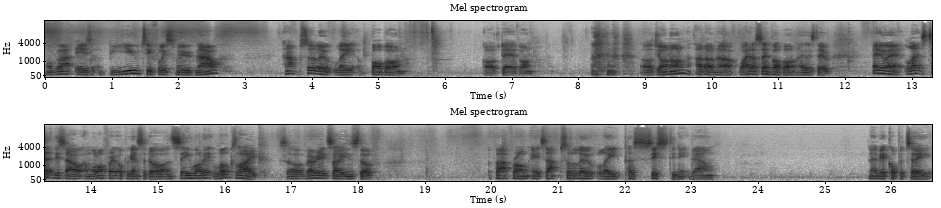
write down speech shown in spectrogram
Well that is beautifully smooth now. Absolutely bob on. Or Dave on. or John on? I don't know. Why did I say bob on? I always do. Anyway, let's take this out and we'll offer it up against the door and see what it looks like. So, very exciting stuff. Apart from it's absolutely persisting it down. Maybe a cup of tea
